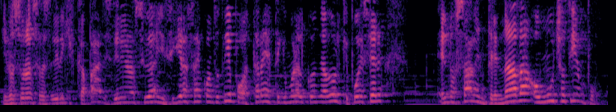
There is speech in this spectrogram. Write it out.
Y no solo eso, se tiene que escapar, se tiene que ir a una ciudad y ni siquiera sabe cuánto tiempo va a estar ahí hasta que muera el Cohen que puede ser, él no sabe, entre nada o mucho tiempo.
